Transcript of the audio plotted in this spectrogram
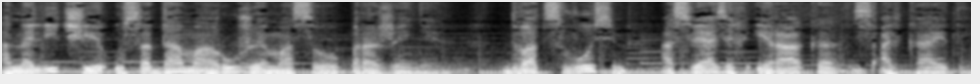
о наличии у Саддама оружия массового поражения – 28 о связях Ирака с Аль-Каидой.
